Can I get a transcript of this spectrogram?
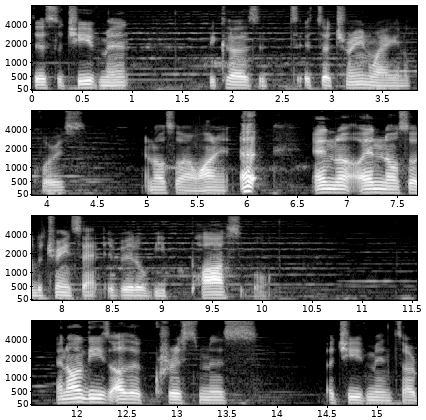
this achievement because it's it's a train wagon of course. And also I want it. And uh, and also the train set if it'll be possible. And all these other Christmas achievements are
